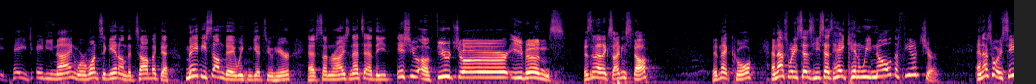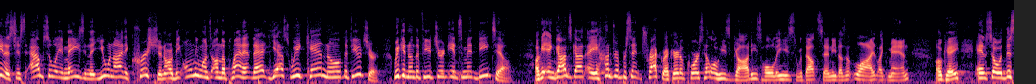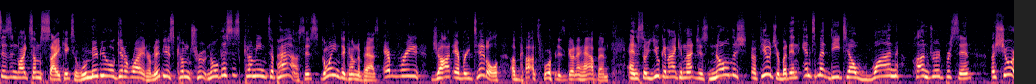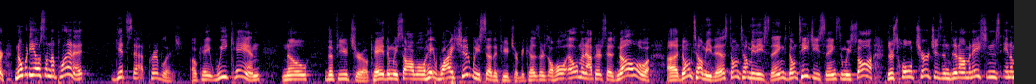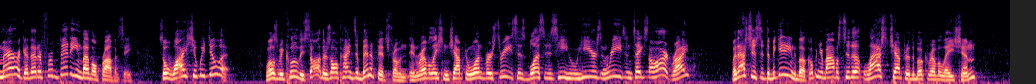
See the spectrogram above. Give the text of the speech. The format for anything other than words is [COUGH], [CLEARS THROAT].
Hey, page 89, we're once again on the topic that maybe someday we can get to here at Sunrise, and that's at the issue of future events. Isn't that exciting stuff? Isn't that cool? And that's what he says. He says, hey, can we know the future? And that's what we're seeing. It's just absolutely amazing that you and I, the Christian, are the only ones on the planet that, yes, we can know the future. We can know the future in intimate detail. Okay, and God's got a 100% track record. Of course, hello, He's God. He's holy. He's without sin. He doesn't lie like man. Okay? And so this isn't like some psychic, well, maybe they'll get it right, or maybe it's come true. No, this is coming to pass. It's going to come to pass. Every jot, every tittle of [LAUGHS] God's word is going to happen. And so you and I can not just know the sh- uh, future, but in intimate detail, 100% assured. Nobody else on the planet gets that privilege. Okay? We can know the future, okay? Then we saw, well, hey, why should we study the future? Because there's a whole element out there that says, no, uh, don't tell me this, don't tell me these things, don't teach these things. And we saw there's whole churches and denominations in America that are forbidding Bible prophecy. So why should we do it? Well, as we clearly saw, there's all kinds of benefits from it. In Revelation chapter 1, verse 3, it says, Blessed is he who hears and reads and takes to heart, right? But that's just at the beginning of the book. Open your Bibles to the last chapter of the book, Revelation.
